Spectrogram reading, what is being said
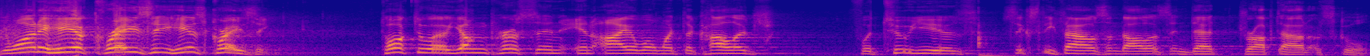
You want to hear crazy? Here's crazy. Talk to a young person in Iowa, went to college for two years, $60,000 in debt, dropped out of school.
